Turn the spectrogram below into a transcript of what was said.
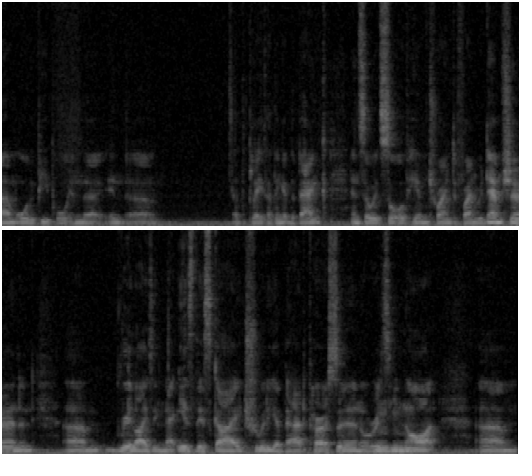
um, all the people in the in uh, at the place. I think at the bank, and so it's sort of him trying to find redemption and um, realizing that is this guy truly a bad person or is Mhm. he not? Um,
